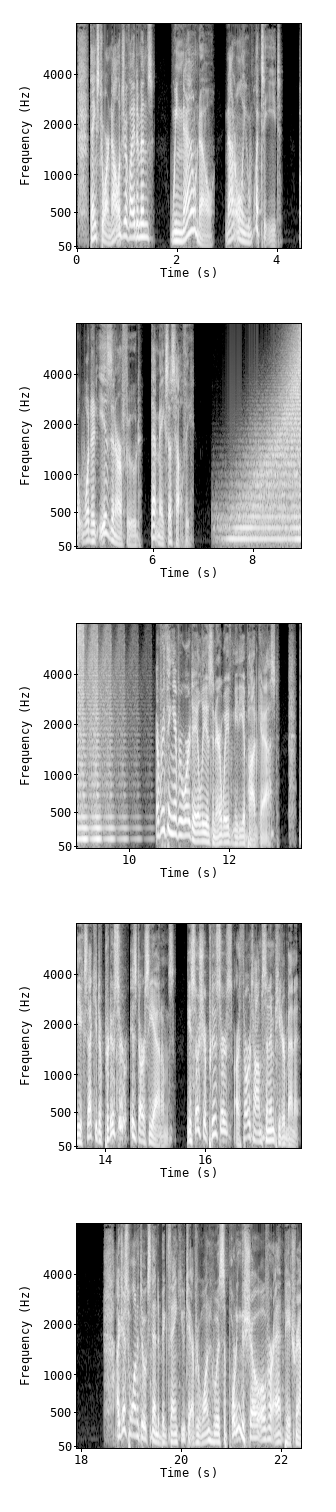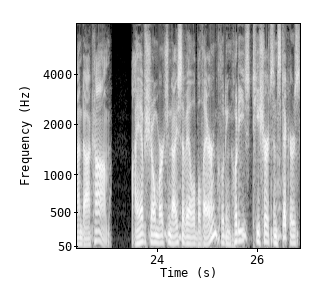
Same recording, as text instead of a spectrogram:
Thanks to our knowledge of vitamins, we now know not only what to eat, but what it is in our food that makes us healthy. Everything Everywhere Daily is an airwave media podcast. The executive producer is Darcy Adams. The associate producers are Thor Thompson and Peter Bennett. I just wanted to extend a big thank you to everyone who is supporting the show over at patreon.com. I have show merchandise available there, including hoodies, t shirts, and stickers.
